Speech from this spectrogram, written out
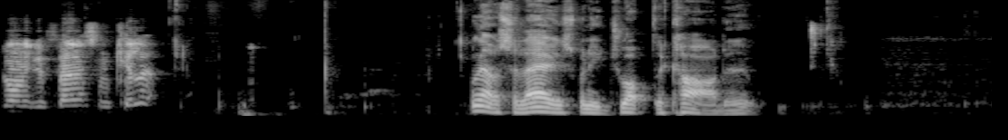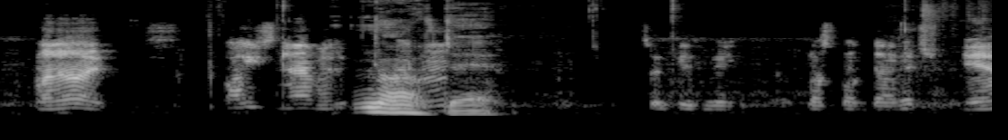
You want to go first and kill it? Well, that was hilarious when he dropped the card and it, I know. I used to hammer it. oh mm-hmm. dear. So it gives me plus one damage. Yeah.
